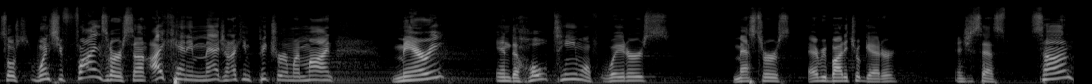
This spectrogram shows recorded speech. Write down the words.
So when she finds her son, I can't imagine, I can picture in my mind Mary and the whole team of waiters, masters, everybody together. And she says, Son,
